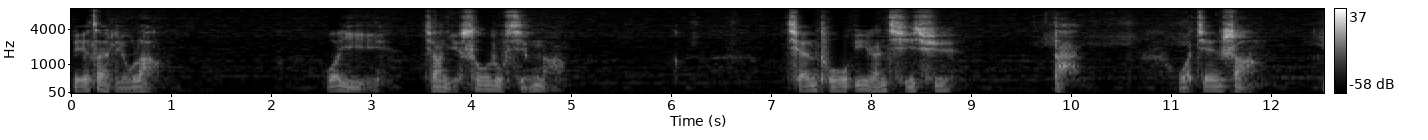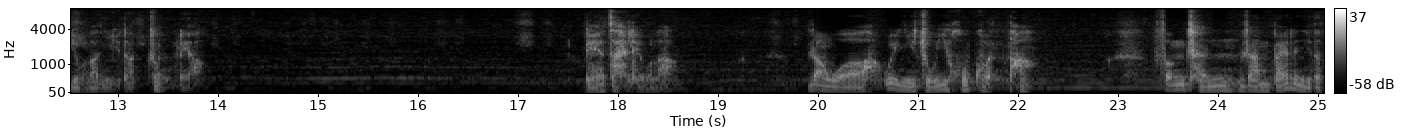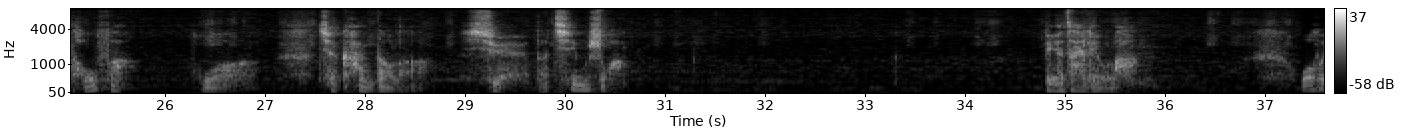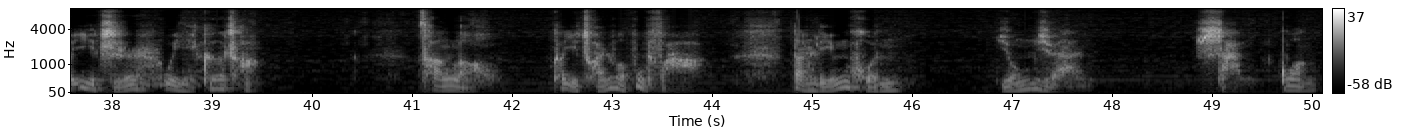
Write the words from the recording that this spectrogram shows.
别再流浪，我已将你收入行囊。前途依然崎岖，但我肩上有了你的重量。别再流浪，让我为你煮一壶滚烫。风尘染白了你的头发，我却看到了雪的清爽。别再流浪，我会一直为你歌唱。苍老可以传弱不伐，但灵魂。永远闪光。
